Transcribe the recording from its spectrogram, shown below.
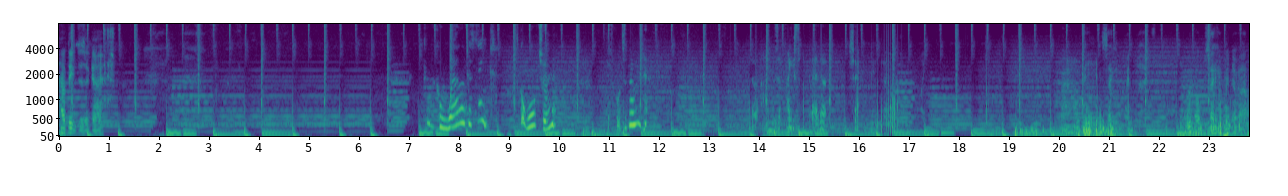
how deep does it go? Is it like a well, do you think? It's got water in it. Difficult to know, isn't it? Look, and there's a face up there, look. Second window. Where are we? Second window. Oh, second window up.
